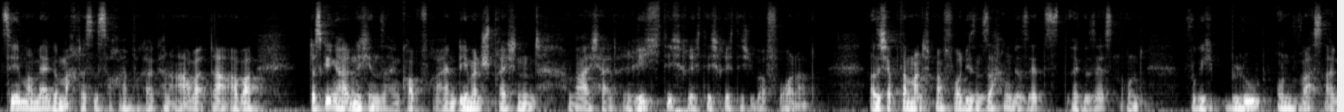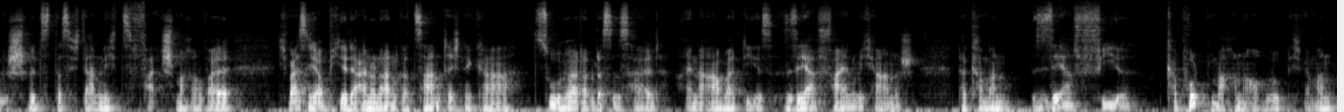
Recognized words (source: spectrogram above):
zehnmal mehr gemacht. Das ist auch einfach gar keine Arbeit da. Aber das ging halt nicht in seinen Kopf rein. Dementsprechend war ich halt richtig, richtig, richtig überfordert. Also ich habe da manchmal vor diesen Sachen gesetzt, äh, gesessen und wirklich Blut und Wasser geschwitzt, dass ich da nichts falsch mache, weil Ich weiß nicht, ob hier der ein oder andere Zahntechniker zuhört, aber das ist halt eine Arbeit, die ist sehr feinmechanisch. Da kann man sehr viel kaputt machen, auch wirklich, wenn man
